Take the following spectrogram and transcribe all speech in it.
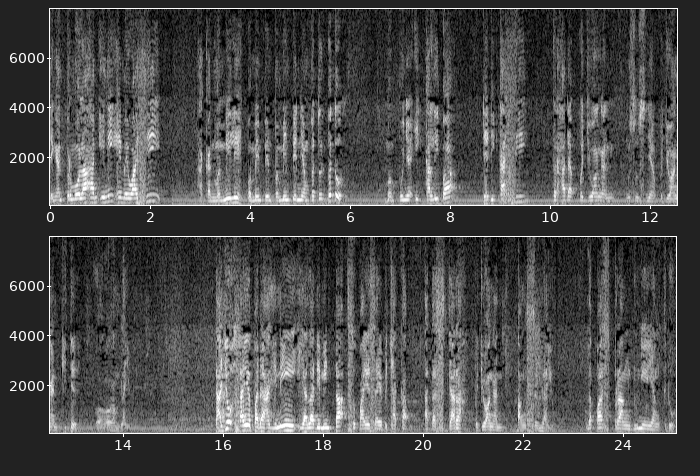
dengan permulaan ini MAYC akan memilih pemimpin-pemimpin yang betul-betul mempunyai kaliber dedikasi terhadap perjuangan khususnya perjuangan kita orang-orang Melayu. Tajuk saya pada hari ini ialah diminta supaya saya bercakap atas sejarah perjuangan bangsa Melayu lepas Perang Dunia yang kedua.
